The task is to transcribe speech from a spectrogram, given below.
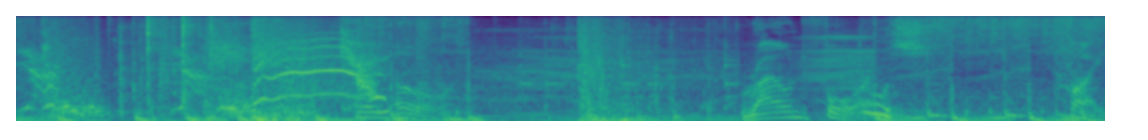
KO. Round four. Oosh. Fight.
